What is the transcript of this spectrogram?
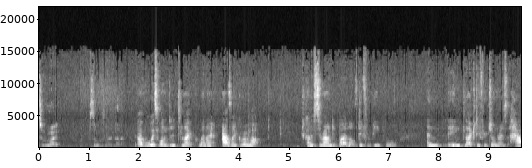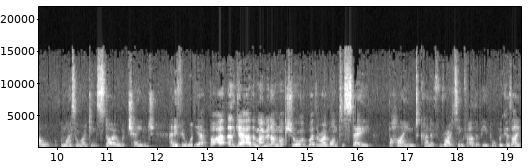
to write songs like that. I've always wondered, like, when I, as I grow up, kind of surrounded by a lot of different people, and in like different genres, how my songwriting style would change, and if it would. Yeah, but I, uh, yeah, at the moment, I'm not sure whether I want to stay behind, kind of writing for other people, because I,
